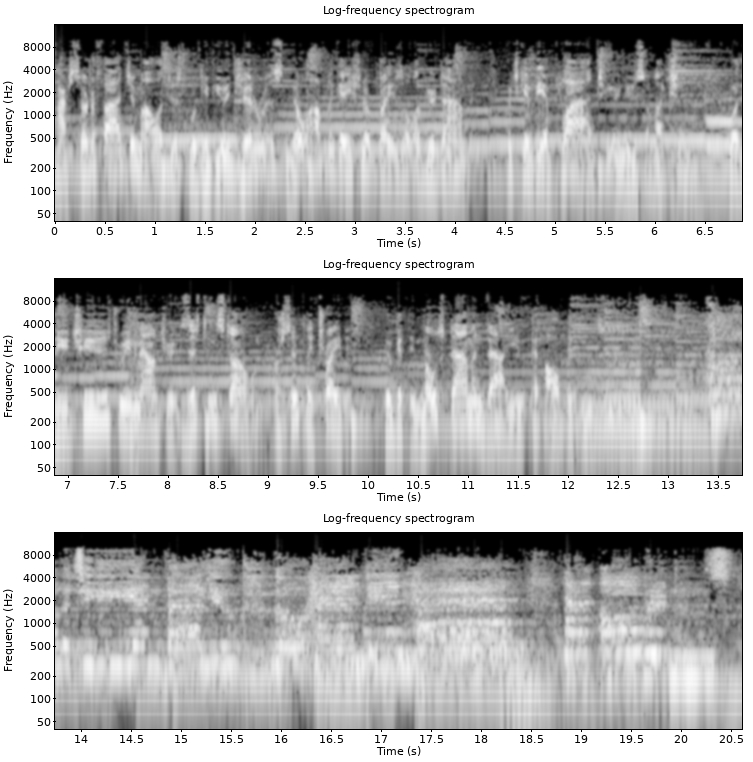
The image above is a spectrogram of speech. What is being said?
Our certified gemologist will give you a generous, no obligation appraisal of your diamond, which can be applied to your new selection. Whether you choose to remount your existing stone or simply trade it, you'll get the most diamond value at Albritton's. Quality and value go hand in hand at Albritton's,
